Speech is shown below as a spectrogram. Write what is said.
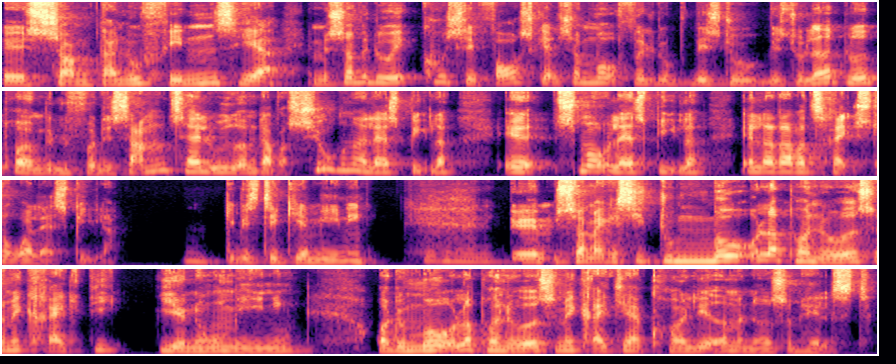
øh, som der nu findes her, jamen så vil du ikke kunne se forskel. Så må, du, hvis, du, hvis du lavede blodprøven, vil du få det samme tal ud, om der var 700 lastbiler, øh, små lastbiler, eller der var tre store lastbiler. Mm. Hvis det giver mening. Det giver mening. Øhm, så man kan sige, du måler på noget, som ikke rigtig giver nogen mening. Og du måler på noget, som ikke rigtig er korreleret med noget som helst.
